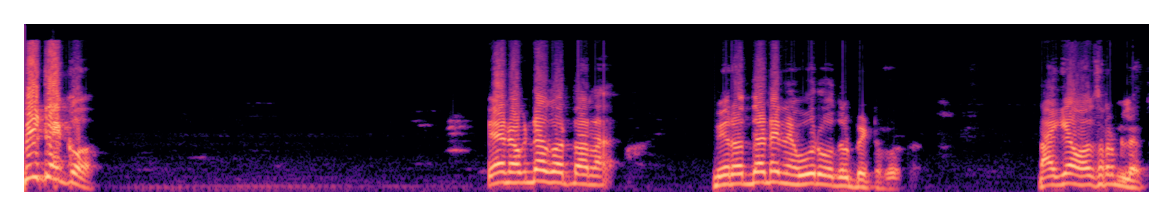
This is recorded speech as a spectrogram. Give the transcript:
బీటెక్? నేను ఒకటే కొడతాను మీరు వద్దంటే నేను ఊరు వదిలిపెట్టిపోతాను నాకేం అవసరం లేదు.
